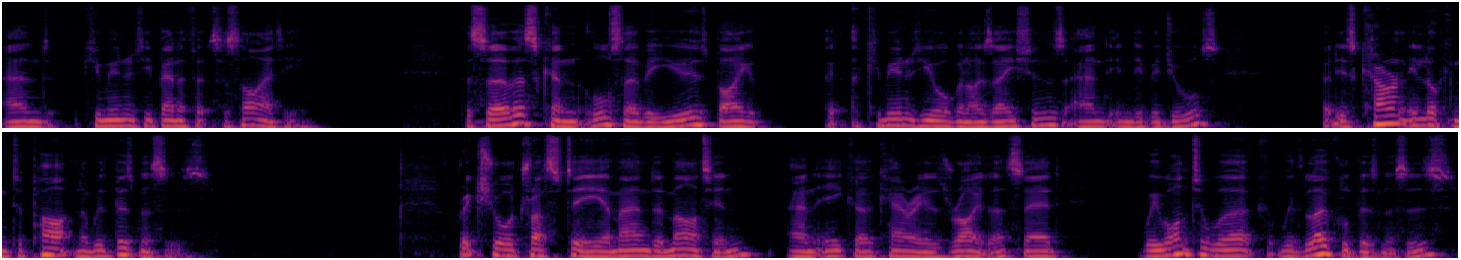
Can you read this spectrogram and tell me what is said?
and community benefit society. The service can also be used by uh, community organisations and individuals but is currently looking to partner with businesses. Rickshaw trustee Amanda Martin, an Eco Carriers rider, said, We want to work with local businesses,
